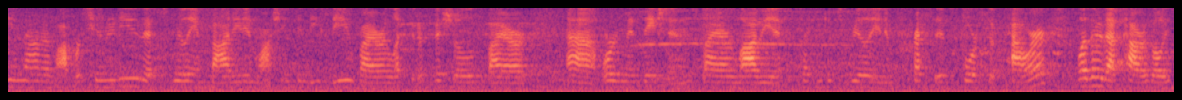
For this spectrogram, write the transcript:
the amount of opportunity that's really embodied in Washington, D.C. by our elected officials, by our uh, organizations, by our lobbyists, I think it's really an impressive force of power. Whether that power is always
